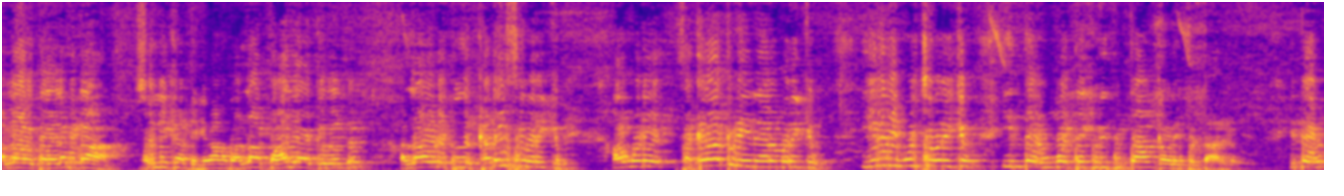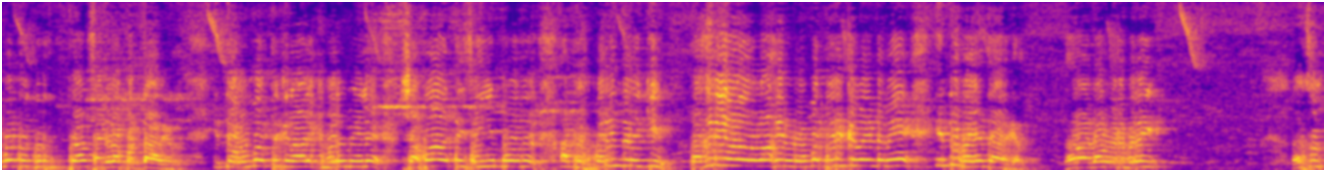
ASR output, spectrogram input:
அல்லாஹ் என்ன பண்றான்? சொல்லி காட்டுகிறான். நம்ம அல்லாஹ் பாதுகாக்க வேண்டும். அல்லாவுடைய தூதர் கடைசி வரைக்கும் அவங்களுடைய சக்கராத்துடைய நேரம் வரைக்கும் இறுதி மூச்சு வரைக்கும் இந்த உம்மத்தை குறித்து தான் கவலைப்பட்டார்கள். இந்த உமத்தை குறித்து தான் சங்கடப்பட்டார்கள். இந்த உமத்துக்கு நாளைக்கு வறுமையில சபாதத்தை செய்யும் போது அந்த பரிந்துரைக்கு தகுதியானவர்களாக என்னுடைய உமத்து இருக்க வேண்டுமே என்று பயந்தார்கள். அதனால் ஒரு முறை ரசூல்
